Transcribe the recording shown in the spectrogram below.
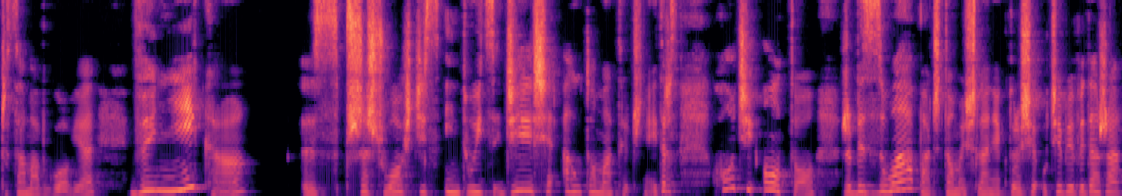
czy sama w głowie, wynika z przeszłości, z intuicji, dzieje się automatycznie. I teraz chodzi o to, żeby złapać to myślenie, które się u ciebie wydarza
